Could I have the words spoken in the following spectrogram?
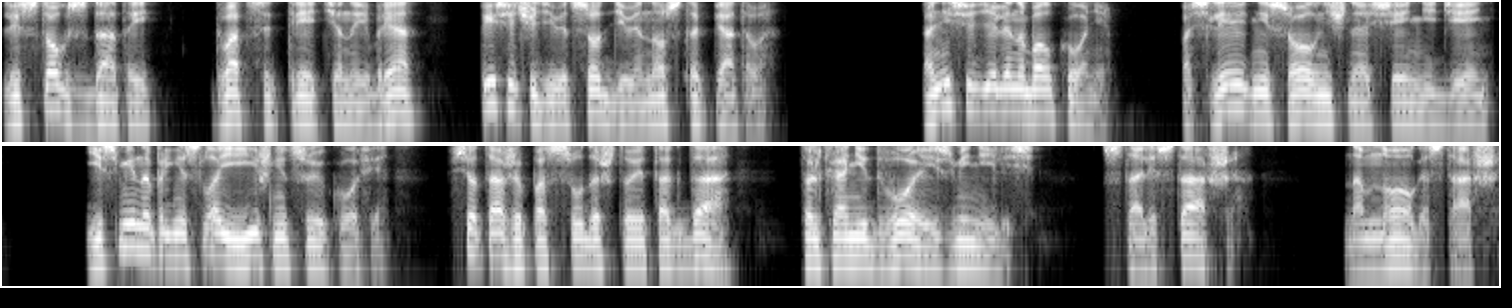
листок с датой 23 ноября 1995 Они сидели на балконе. Последний солнечный осенний день. Ясмина принесла яичницу и кофе. Все та же посуда, что и тогда, только они двое изменились. Стали старше. Намного старше.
